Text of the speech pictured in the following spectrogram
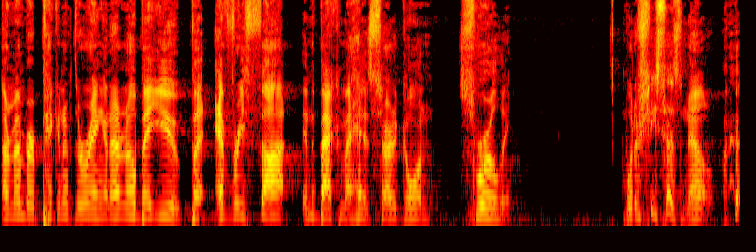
I remember picking up the ring, and I don't know about you, but every thought in the back of my head started going swirly. What if she says no?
